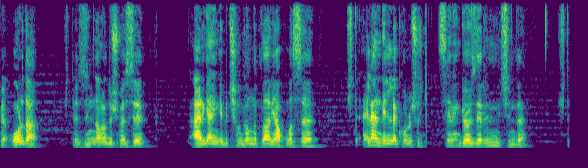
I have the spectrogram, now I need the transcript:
ve orada işte zindana düşmesi, ergen gibi çılgınlıklar yapması, işte Elendil'le konuşurken senin gözlerinin içinde işte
